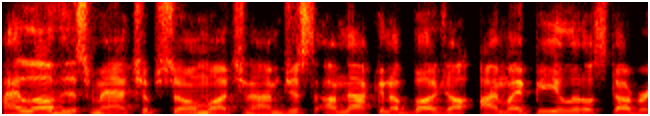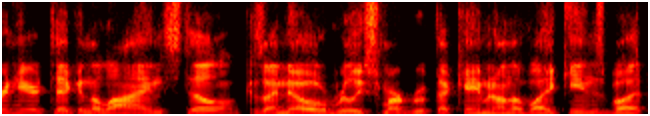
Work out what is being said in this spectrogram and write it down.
I love this matchup so much, and I'm just I'm not going to budge. I'll, i might be a little stubborn here, taking the line still because I know a really smart group that came in on the Vikings, but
